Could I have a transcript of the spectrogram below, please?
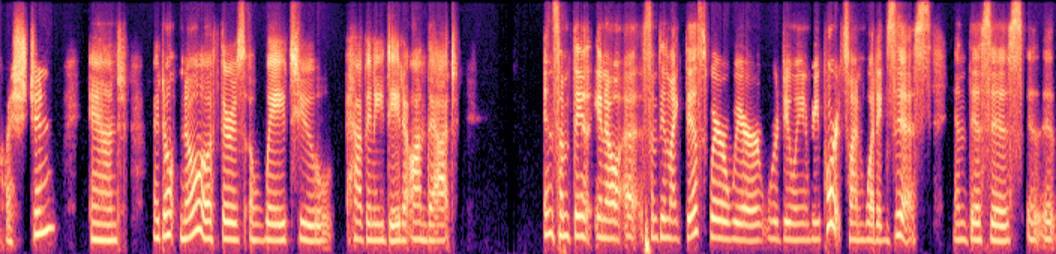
question. And I don't know if there's a way to have any data on that in something, you know, uh, something like this where we're we're doing reports on what exists, and this is is,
